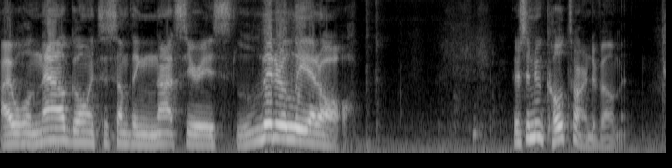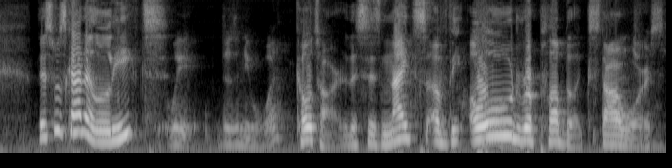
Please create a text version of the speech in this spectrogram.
I will now go into something not serious, literally at all. There's a new KOTOR in development. This was kind of leaked. Wait, there's a new what? KOTOR. This is Knights of the Old Republic, Star Wars.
